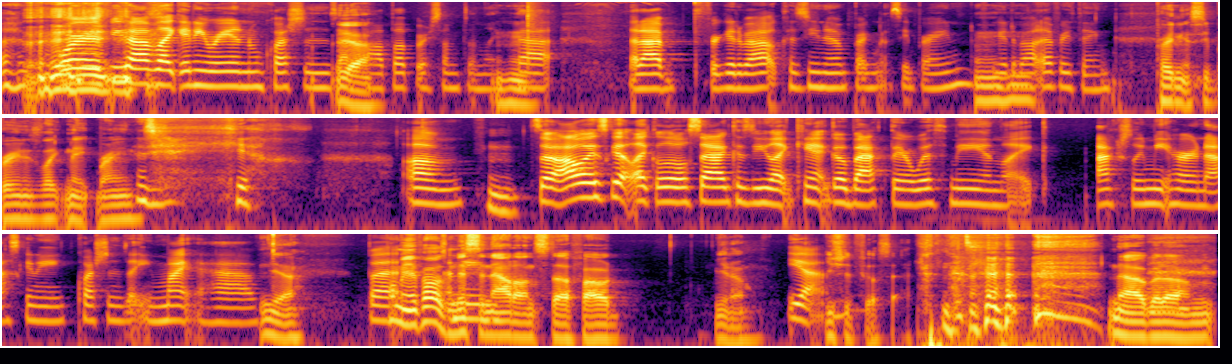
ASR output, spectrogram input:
or if you have like any random questions that Yeah. pop up or something like Mhm. that that I forget about because you know pregnancy brain, I forget Mhm. about everything. Pregnancy brain is like Nate brain. yeah. Um. Hmm. So I always get like a little sad because you like can't go back there with me and like actually meet her and ask any questions that you might have. Yeah. But I mean, if I was missing mean, out on stuff, I would, you know, yeah, you should feel sad. no, but um,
